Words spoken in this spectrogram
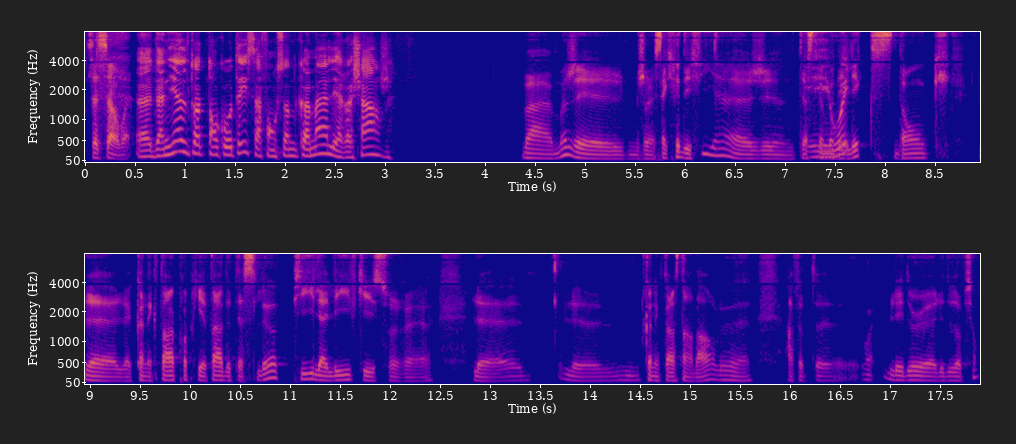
C'est ça, oui. Euh, Daniel, toi, de ton côté, ça fonctionne comment, les recharges? Ben, moi, j'ai un sacré défi. Hein. J'ai une Tesla eh Model X, donc le, connecteur propriétaire de Tesla, puis la livre qui est sur euh, le, le, connecteur standard. En fait, euh, les, deux, les deux options.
